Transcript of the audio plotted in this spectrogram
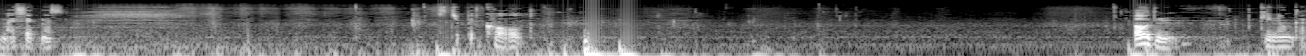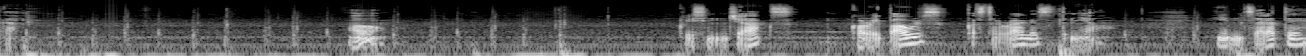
my sickness. Stupid cold. Odin. Ginnungagap. Oh. Christian Jacques. Corey Bowers. Costa Ragas. Daniel. Ian Zarate.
